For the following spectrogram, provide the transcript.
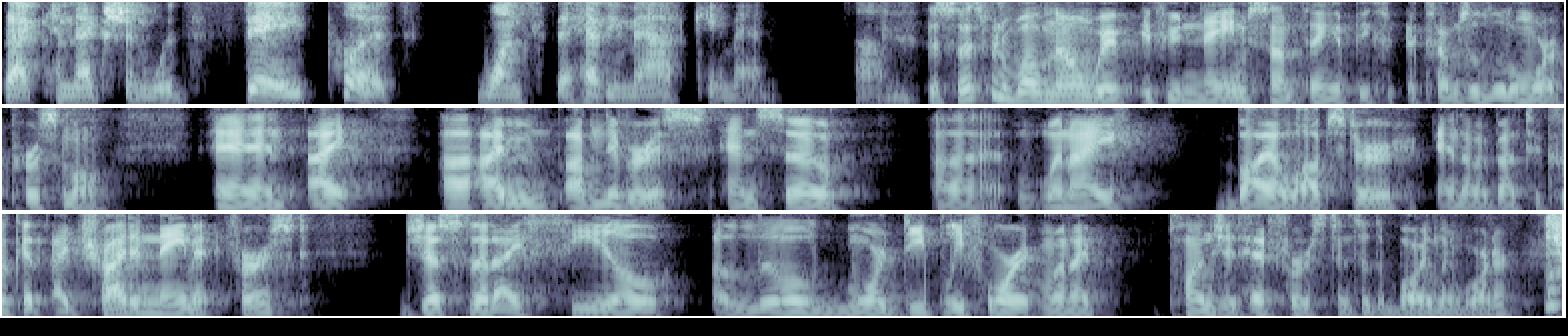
that connection would stay put once the heavy math came in um, So that's been well known. Where if you name something, it becomes a little more personal. And I, uh, I'm omnivorous, and so uh, when I buy a lobster and I'm about to cook it, I try to name it first, just so that I feel a little more deeply for it when I plunge it headfirst into the boiling water.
